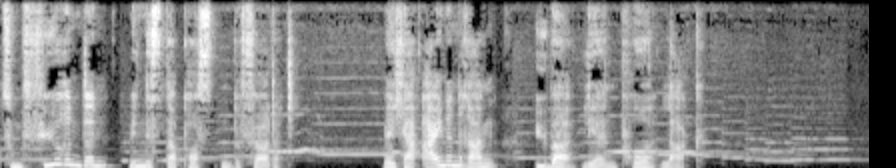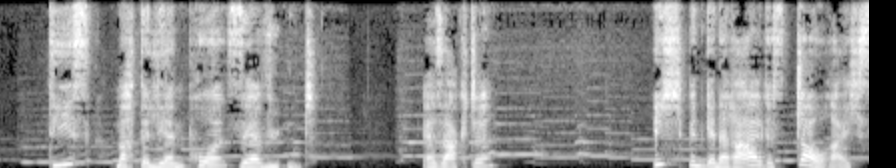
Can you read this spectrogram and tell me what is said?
zum führenden Ministerposten befördert, welcher einen Rang über Lian Po lag. Machte Lianpo sehr wütend. Er sagte, ich bin General des Zhao-Reichs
